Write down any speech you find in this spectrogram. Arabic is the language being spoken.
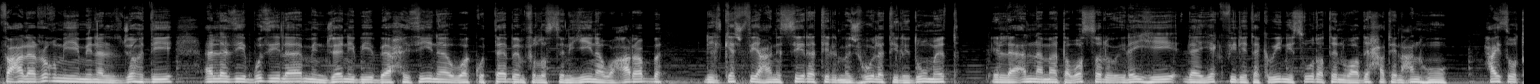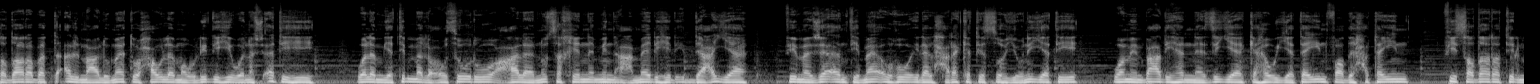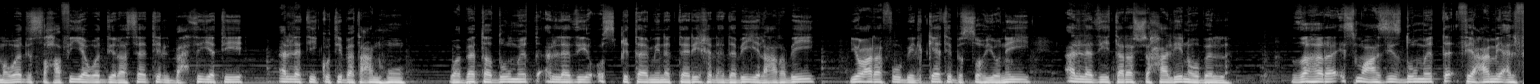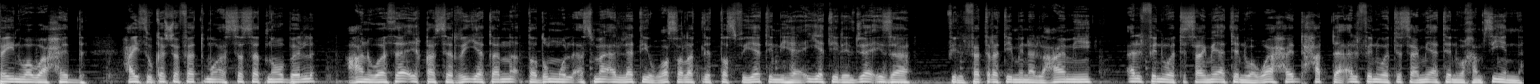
فعلى الرغم من الجهد الذي بذل من جانب باحثين وكتاب فلسطينيين وعرب للكشف عن السيرة المجهولة لدومط إلا أن ما توصلوا إليه لا يكفي لتكوين صورة واضحة عنه حيث تضاربت المعلومات حول مولده ونشأته ولم يتم العثور على نسخ من أعماله الإبداعية فيما جاء انتماؤه إلى الحركة الصهيونية ومن بعدها النازية كهويتين فاضحتين في صدارة المواد الصحفية والدراسات البحثية التي كتبت عنه. وبات دومط الذي أسقط من التاريخ الأدبي العربي يعرف بالكاتب الصهيوني الذي ترشح لنوبل. ظهر اسم عزيز دومط في عام 2001 حيث كشفت مؤسسة نوبل عن وثائق سرية تضم الأسماء التي وصلت للتصفيات النهائية للجائزة في الفترة من العام 1901 حتى 1950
